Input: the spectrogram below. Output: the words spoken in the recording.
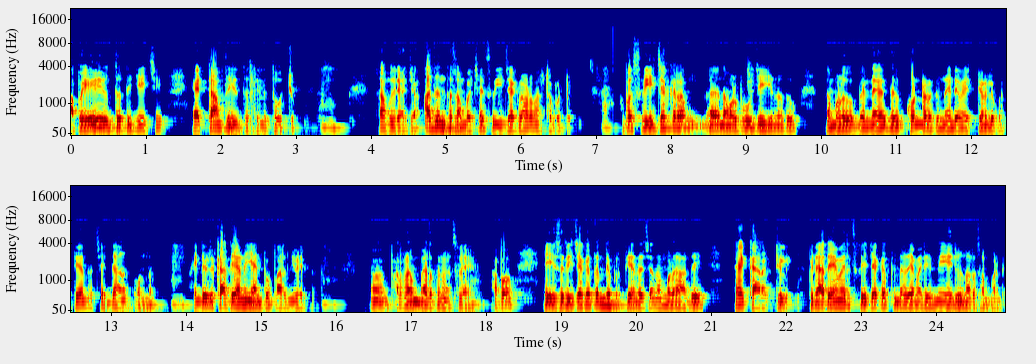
അപ്പോൾ ഏഴ് യുദ്ധത്തിൽ ജയിച്ച് എട്ടാമത്തെ യുദ്ധത്തിൽ തോറ്റു. സാമൂതി രാജാവ്. അതെന്താ സംഭവിച്ചാൽ ശ്രീചക്രം അവിടെ നഷ്ടപ്പെട്ടു. അപ്പോൾ ശ്രീചക്രം നമ്മൾ പൂജ ചെയ്യുന്നതും നമ്മൾ പിന്നെ ഇത് കൊണ്ടുനടക്കുന്നതിന്റെ ഏറ്റവും വലിയ പ്രത്യേകത എന്ന് വെച്ചാൽ ഇതാണ് ഒന്ന്. അതിന്റെ ഒരു കഥയാണ് ഞാനിപ്പോൾ പറഞ്ഞു വരുന്നത്. പറഞ്ഞ മേഡത്തിന് മനസ്സിലായോ? അപ്പോൾ ഈ ശ്രീചക്രത്തിന്റെ പ്രത്യേകത എന്ന് വെച്ചാൽ നമ്മൾ അത് കറക്റ്റിൽ പിന്നെ അതേമാതിരി ശ്രീചക്രത്തിന്റെ അതേമാതിരി മേരു എന്ന് പറഞ്ഞ സംഭവമുണ്ട്.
